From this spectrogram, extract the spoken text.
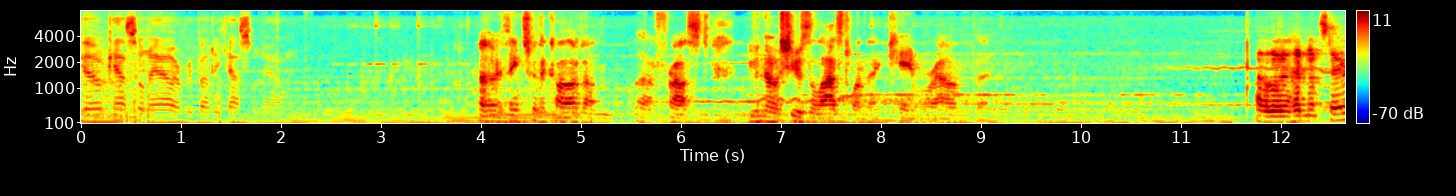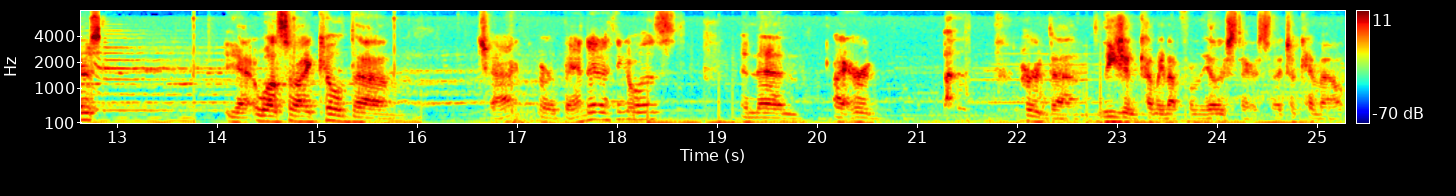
Go castle now, everybody castle now. Uh, thanks for the call out on uh, Frost, even though she was the last one that came around. But Oh, they're heading upstairs. yeah, well, so I killed um, Jack or Bandit, I think it was, and then I heard heard uh, Lesion coming up from the other stairs, so I took him out,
